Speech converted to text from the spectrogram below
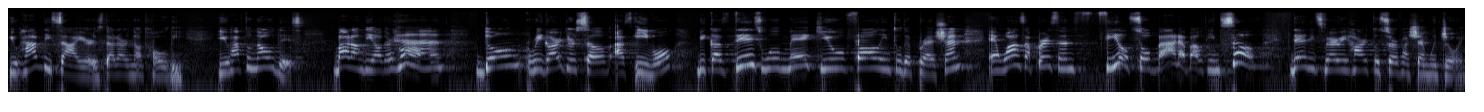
You have desires that are not holy. You have to know this. But on the other hand, don't regard yourself as evil because this will make you fall into depression. And once a person feels so bad about himself, then it's very hard to serve Hashem with joy.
